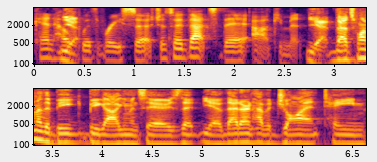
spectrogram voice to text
can help Yeah. with research. And so that's their argument. Yeah, that's one of the big big arguments there is that yeah they don't have a giant team,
